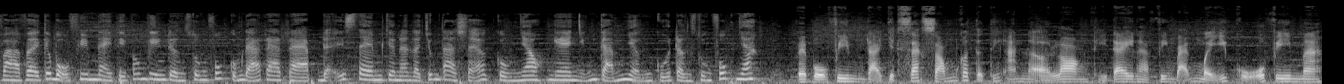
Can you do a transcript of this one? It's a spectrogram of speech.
Và về cái bộ phim này thì phóng viên Trần Xuân Phúc cũng đã ra rạp để xem cho nên là chúng ta sẽ cùng nhau nghe những cảm nhận của Trần Xuân Phúc nhé. Về bộ phim Đại dịch sát sóng có từ tiếng Anh là Alone thì đây là phiên bản Mỹ của phim mà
